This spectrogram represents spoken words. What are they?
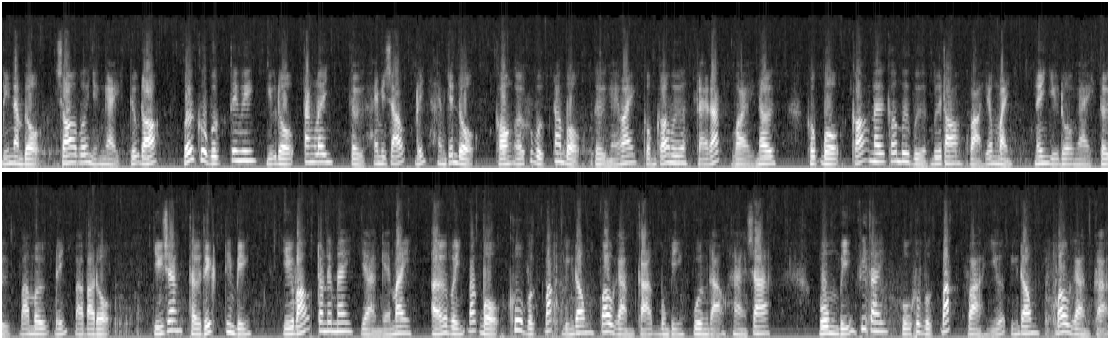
đến 5 độ so với những ngày trước đó. Với khu vực Tây Nguyên, nhiệt độ tăng lên từ 26 đến 29 độ. Còn ở khu vực Nam Bộ, từ ngày mai cũng có mưa rải rác vài nơi. Cục bộ có nơi có mưa vừa mưa to và gió mạnh nên nhiệt độ ngày từ 30 đến 33 độ. Chuyển sang thời tiết trên biển, dự báo trong đêm nay và ngày mai ở vịnh Bắc Bộ, khu vực Bắc Biển Đông bao gồm cả vùng biển quần đảo Hoàng Sa, vùng biển phía Tây của khu vực Bắc và giữa Biển Đông bao gồm cả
